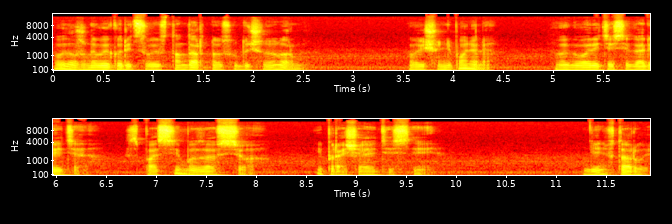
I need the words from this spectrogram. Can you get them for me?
Вы должны выкурить свою стандартную суточную норму. Вы еще не поняли? Вы говорите сигарете «Спасибо за все» и прощаетесь с ней. День второй.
